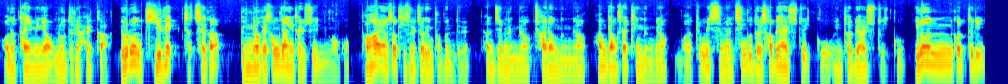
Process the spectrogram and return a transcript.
어느 타이밍에 업로드를 할까. 이런 기획 자체가 능력의 성장이 될 수 있는 거고. 더하여서 기술적인 부분들. 편집 능력, 촬영 능력, 환경 세팅 능력 뭐 좀 있으면 친구들 섭외할 수도 있고 인터뷰할 수도 있고. 이런 것들이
